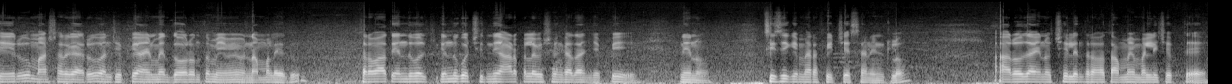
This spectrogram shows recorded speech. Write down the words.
చేయరు మాస్టర్ గారు అని చెప్పి ఆయన మీద గౌరవంతో మేమేమి నమ్మలేదు. తర్వాత ఎందుకు ఎందుకు వచ్చింది ఆడపిల్ల విషయం కదా అని చెప్పి నేను సీసీ కెమెరా ఫిట్ చేశాను ఇంట్లో. ఆ రోజు ఆయన వచ్చి వెళ్ళిన తర్వాత అమ్మాయి మళ్ళీ చెప్తే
